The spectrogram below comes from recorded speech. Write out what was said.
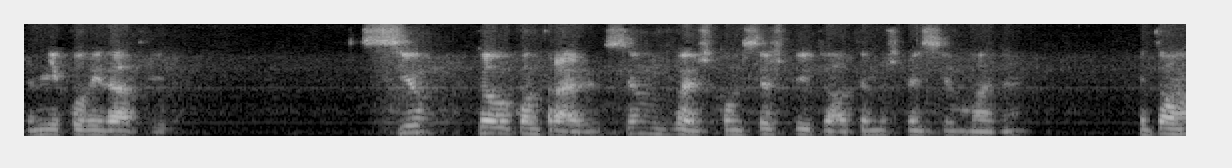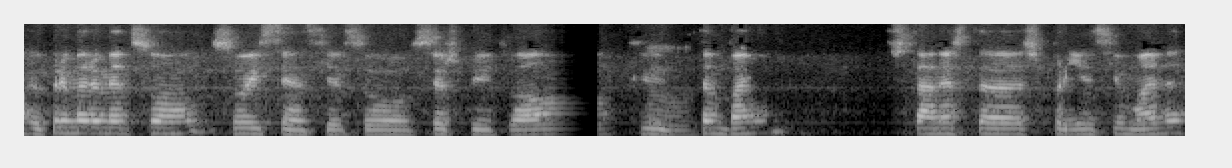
na minha qualidade de vida. Se eu, pelo contrário, se eu me vejo como ser espiritual, ter uma experiência humana, então eu primeiramente sou, sou a essência, sou ser espiritual que hum. também está nesta experiência humana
